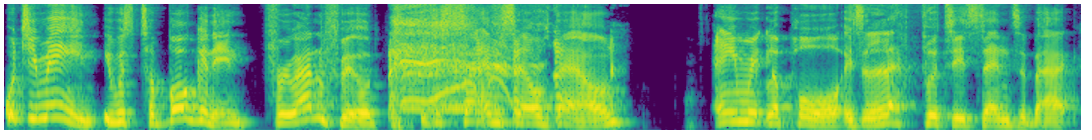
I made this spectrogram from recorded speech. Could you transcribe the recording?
What do you mean? He was tobogganing through Anfield. He just sat himself down. Aymeric Laporte is a left-footed centre back.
